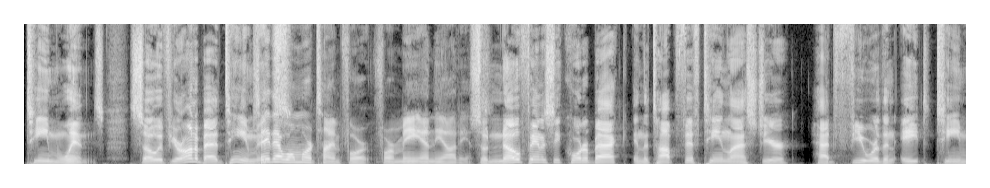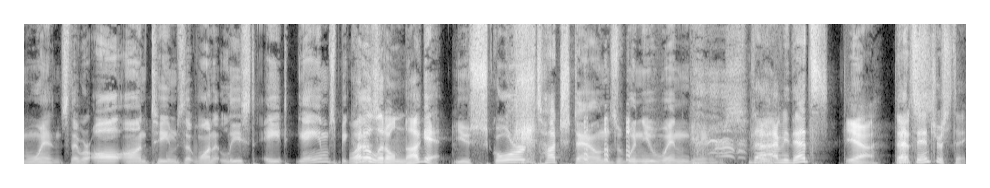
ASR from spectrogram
team wins. So if you're on a bad team, say that one more time for for me and the audience So no fantasy quarterback in the top 15 last year had fewer than eight team wins. They were all on teams that won at least eight games because what a little nugget you score touchdowns when you win games. That- i mean that's Yeah, that's, interesting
